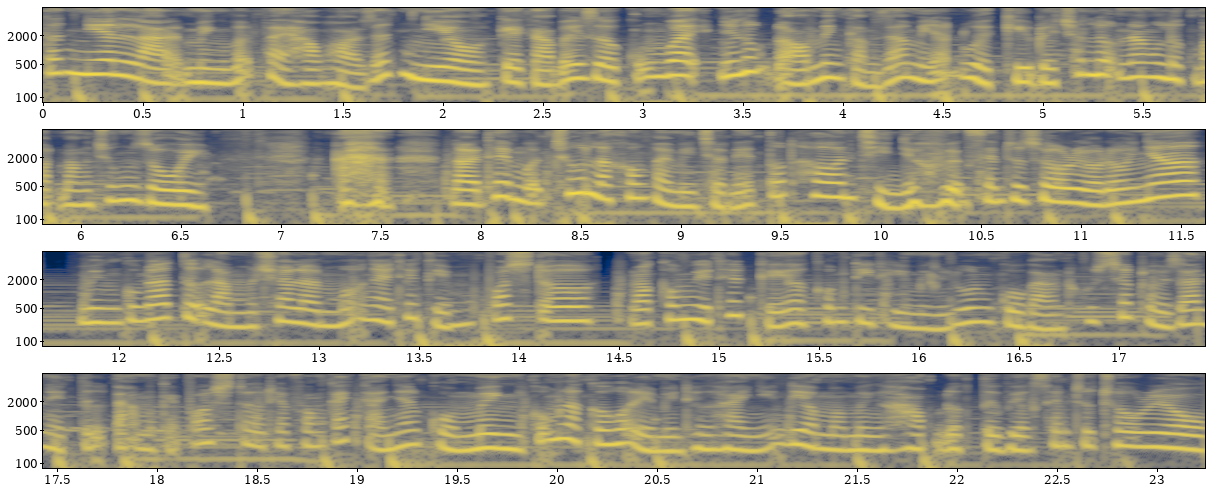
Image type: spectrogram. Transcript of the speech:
Tất nhiên là mình vẫn phải học hỏi rất nhiều, kể cả bây giờ cũng vậy, nhưng lúc đó mình cảm giác mình đã đuổi kịp được chất lượng năng lực mặt bằng chung rồi. À nói thêm một chút là không phải mình trở nên tốt hơn chỉ nhờ việc xem tutorial đâu nhá. Mình cũng đã tự làm một challenge mỗi ngày thiết kế một poster, mà công việc thiết kế ở công ty thì mình luôn cố gắng thu xếp thời gian để tự tạo một cái poster theo phong cách cá nhân của mình, cũng là cơ hội để mình thực hành những điều mà mình học được từ việc xem tutorial.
